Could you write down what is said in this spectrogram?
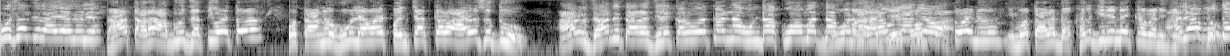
મુસાથી લઈ આલું લે. ના તારા આબરૂ જતી હોય તો. તાને હું લેવાય પંચાયત કરવા આવ્યો છું તું. હારું જા ને તારે જે કરવું હોય કર ના ઊંડા કુવામાં જ ના પડે મારા જે કામ કરતો હોય ને એમાં તારે દખલગીરી નહીં કરવાની અલ્યા હું તો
